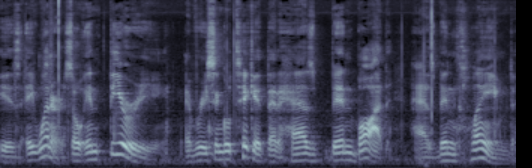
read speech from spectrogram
is a winner. So in theory, every single ticket that has been bought has been claimed.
